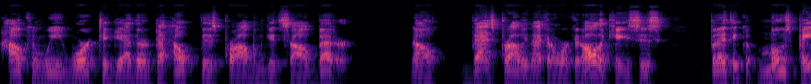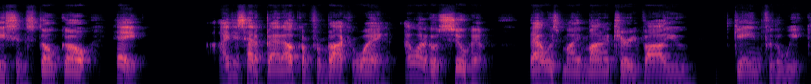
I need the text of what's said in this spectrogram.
How can we work together to help this problem get solved better? Now, that's probably not going to work in all the cases, but I think most patients don't go, hey, I just had a bad outcome from Dr. Wang. I want to go sue him. That was my monetary value gain for the week.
